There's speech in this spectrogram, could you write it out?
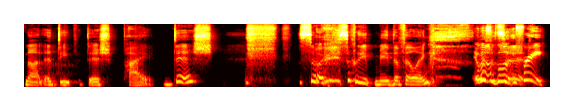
not a deep dish pie dish. so I basically made the filling. It was gluten free.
